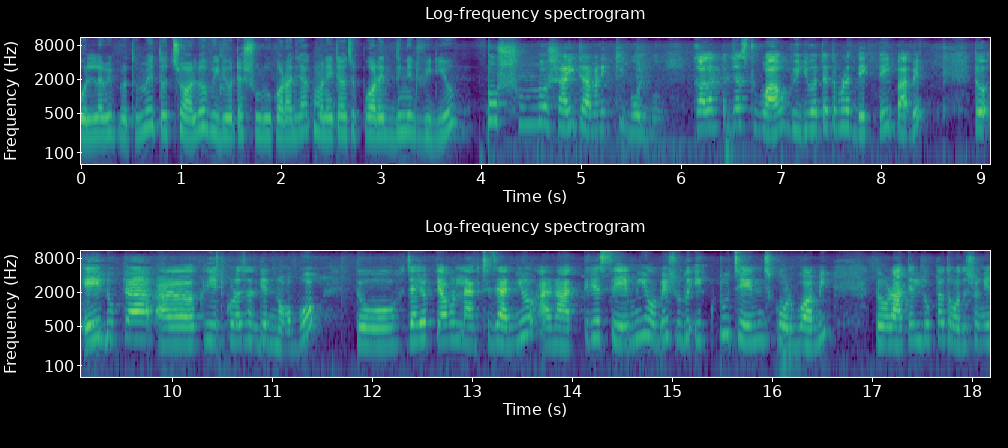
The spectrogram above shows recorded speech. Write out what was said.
বললামই প্রথমে। তো চলো ভিডিওটা শুরু করা যাক। মানে এটা হচ্ছে পরের দিনের ভিডিও তো সুন্দর শাড়িটা মানে কি বলব? কালারটা জাস্ট ওয়াও ভিডিওতে তোমরা দেখতেই পাবে। তো এই লুকটা ক্রিয়েট করেছে আজকে নব। তো যাই হোক, কেমন লাগছে জানিও। আর রাত্রিরে সেমই হবে, শুধু একটু চেঞ্জ করব আমি। তো রাতের লুকটা তোমাদের সঙ্গে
